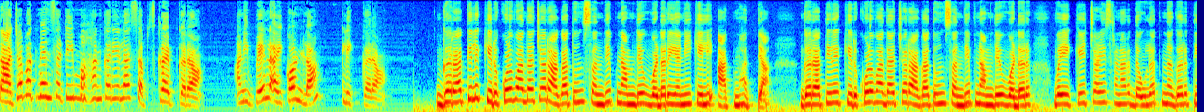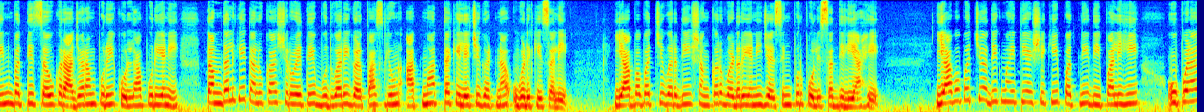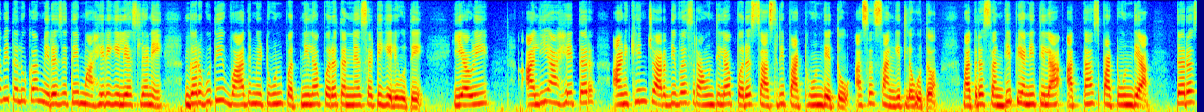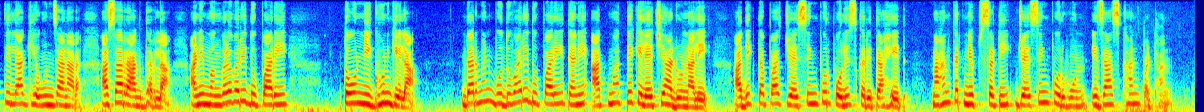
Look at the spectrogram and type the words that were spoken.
ताज्या बातम्यांसाठी महान करेला सबस्क्राईब करा आणि बेल आयकॉनला क्लिक करा. घरातील किरकोळ वादाच्या रागातून संदीप नामदेव वडर यांनी केली आत्महत्या. घरातील किरकोळ वादाच्या रागातून संदीप नामदेव वडर व एक्केचाळीस राहणार दौलतनगर तीन बत्तीस चौक राजारामपुरी कोल्हापूर यांनी तमदलगे तालुका शिरोळ येथे बुधवारी गळपास घेऊन आत्महत्या केल्याची घटना उघडकीस आली. याबाबतची वर्दी शंकर वडर यांनी जयसिंगपूर पोलिसात दिली आहे. याबाबतची अधिक माहिती अशी की पत्नी दीपाली ही उपळावी तालुका मिरज येथे माहेरी गेली असल्याने घरगुती वाद मिटवून पत्नीला परत आणण्यासाठी गेले होते. यावेळी आली आहे तर आणखीन चार दिवस राहून तिला परत सासरी पाठवून देतो असं सांगितलं होतं. मात्र संदीप यांनी तिला आत्ताच पाठवून द्या तरच तिला घेऊन जाणार असा राग धरला आणि मंगळवारी दुपारी तो निघून गेला. दरम्यान बुधवारी दुपारी त्याने आत्महत्या केल्याचे आढळून आले. अधिक तपास जयसिंगपूर पोलीस करीत आहेत. महानकट न्यूजसाठी जयसिंगपूरहून इजाज खान पठाण.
